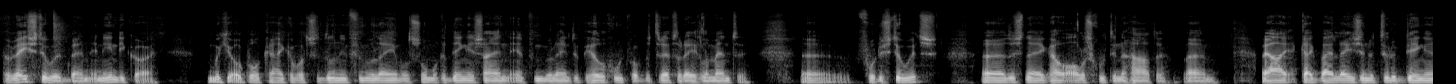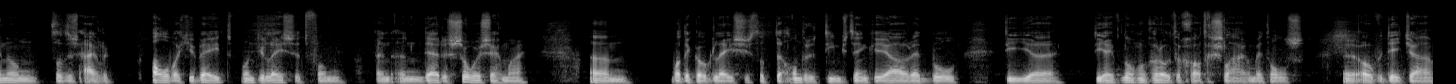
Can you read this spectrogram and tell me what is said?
race steward ben in IndyCar, moet je ook wel kijken wat ze doen in Formule 1. Want sommige dingen zijn in Formule 1 natuurlijk heel goed wat betreft reglementen eh, voor de stewards. Eh, dus nee, ik hou alles goed in de gaten. Ehm, maar ja, kijk, wij lezen natuurlijk dingen en dan, dat is eigenlijk al wat je weet. Want je leest het van een, een derde source, zeg maar. Ehm, wat ik ook lees is dat de andere teams denken, ja, Red Bull, die, eh, die heeft nog een groter gat geslagen met ons eh, over dit jaar.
